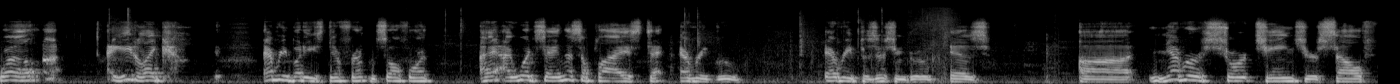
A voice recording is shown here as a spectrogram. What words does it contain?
Well, I- like everybody's different and so forth. I, I would say, and this applies to every group, every position group, is uh, never shortchange yourself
